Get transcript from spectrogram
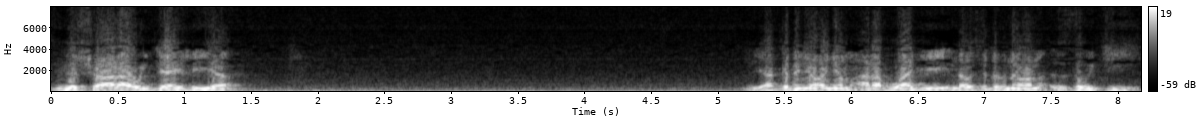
ñu nga soaraawul jaahiliya yàgg nañoo ñoom arab waa ji ndaw si daf ne woon zawji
